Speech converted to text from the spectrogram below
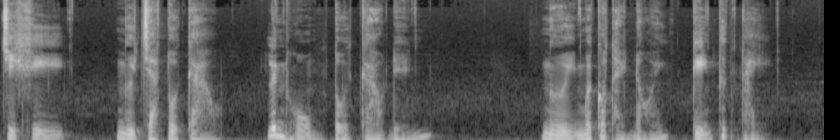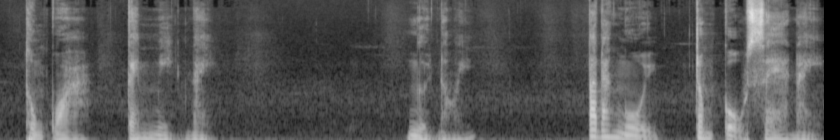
Chỉ khi người cha tối cao, linh hồn tối cao đến, người mới có thể nói kiến thức này thông qua cái miệng này. Người nói ta đang ngồi trong cổ xe này.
